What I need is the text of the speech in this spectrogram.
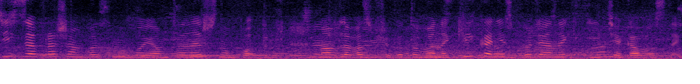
Dziś zapraszam Was na moją taneczną podróż. Mam dla Was przygotowane kilka niespodzianek i ciekawostek.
